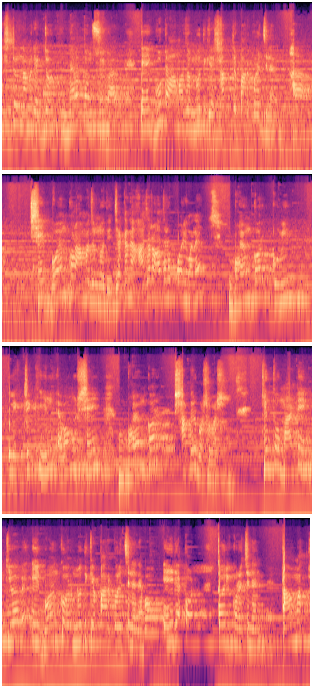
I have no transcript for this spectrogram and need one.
এস্টেল নামের একজন ম্যারাথন সুইমার এই গোটা আমাজন নদীকে সাতটে পার করেছিলেন। হ্যাঁ সেই ভয়ঙ্কর আমাজন নদী যেখানে হাজারো হাজারো পরিমাণে ভয়ঙ্কর কুমির, ইলেকট্রিক ইল এবং সেই ভয়ঙ্কর সাপের বসবাস। কিন্তু মার্টিন কীভাবে এই ভয়ঙ্কর নদীকে পার করেছিলেন এবং এই রেকর্ড তৈরি করেছিলেন, তাও মাত্র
